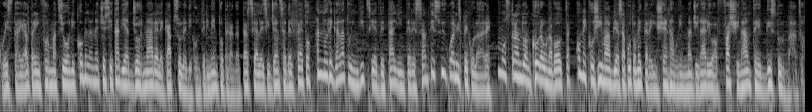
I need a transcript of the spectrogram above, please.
Questa e altre informazioni, come la necessità di aggiornare le capsule di contenimento per adattarsi alle esigenze del feto, hanno regalato indizi e dettagli interessanti sui quali speculare, mostrando ancora una volta come Kojima abbia saputo mettere in scena un immaginario affascinante e disturbato.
